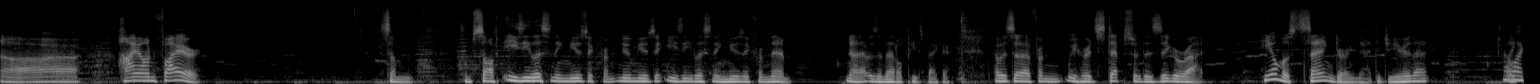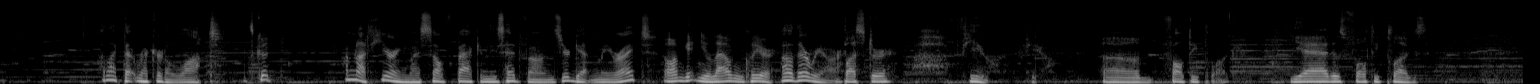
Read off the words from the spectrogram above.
Uh, High on Fire. Some some soft, easy listening music from new music, easy listening music from them. No, that was a metal piece back there. That was uh, from we heard Steps of the Ziggurat. He almost sang during that. Did you hear that? I like, I like that record a lot. It's good. I'm not hearing myself back in these headphones. You're getting me, right? Oh, I'm getting you loud and clear. Oh, there we are. Buster. Oh, phew, phew. Um, Faulty plug. Yeah, those faulty plugs.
